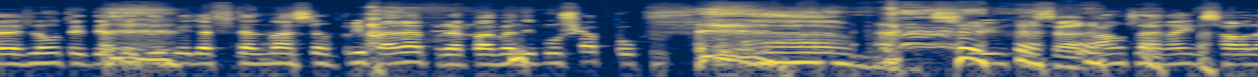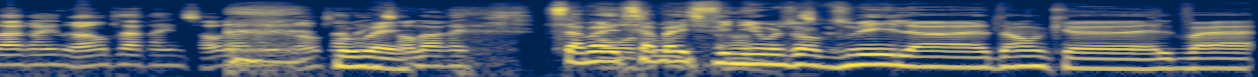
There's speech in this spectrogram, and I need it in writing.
euh, l'autre est décédé, mais là, finalement, elle s'est repris par après, pas avec des beaux chapeaux. Ah, mon Dieu. Ça rentre la reine, sort la reine, rentre la reine, sort la reine, rentre la reine, Ouais. sort la reine. Ça va être, ça va être fini aujourd'hui, là. Donc, euh, elle va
